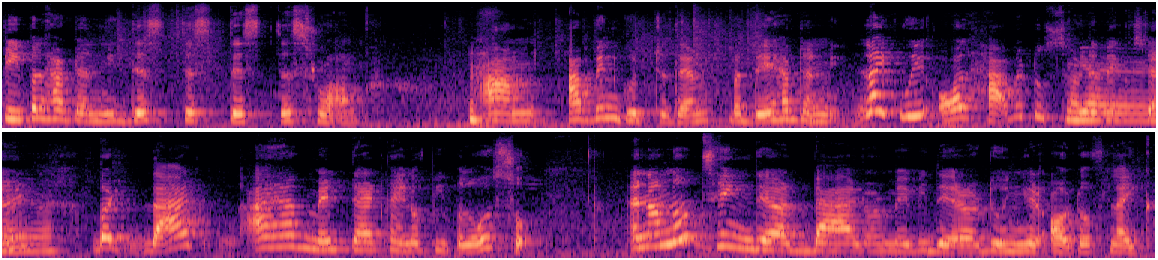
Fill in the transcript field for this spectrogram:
people have done me this this this this wrong. Um i've been good to them but they have done me like we all have it to certain Yeah, yeah, yeah, extent yeah. but that i have met that kind of people also. And i'm not saying they are bad or maybe they are doing it out of like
